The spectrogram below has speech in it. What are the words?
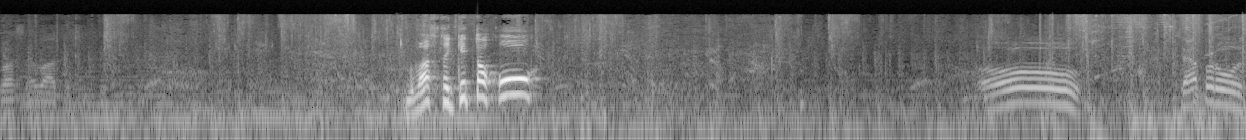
Was erwartet Was? Der geht doch hoch! Cerberus!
